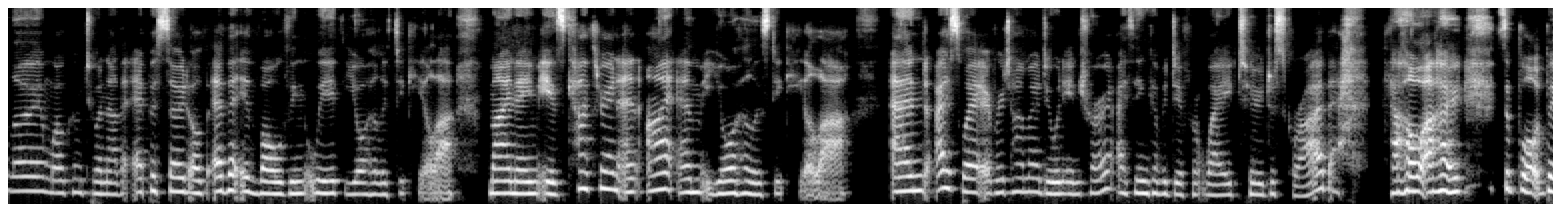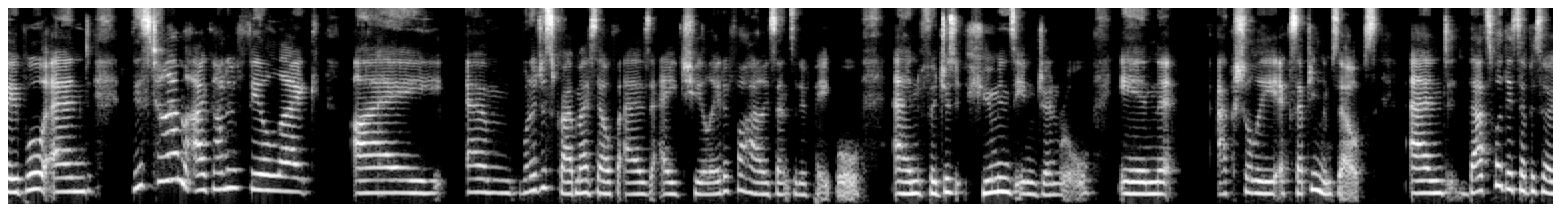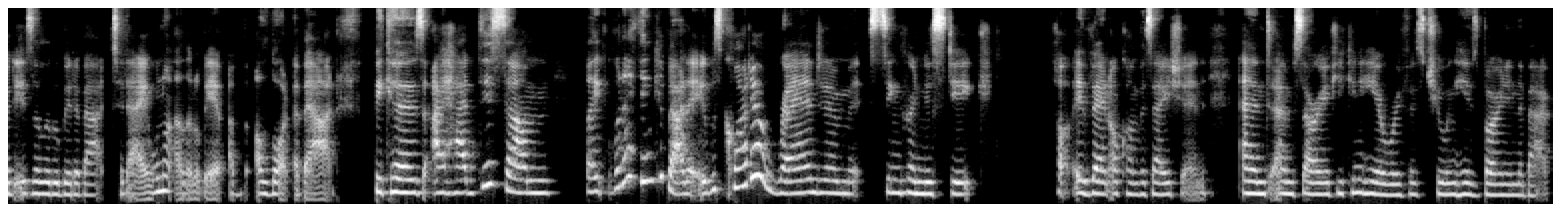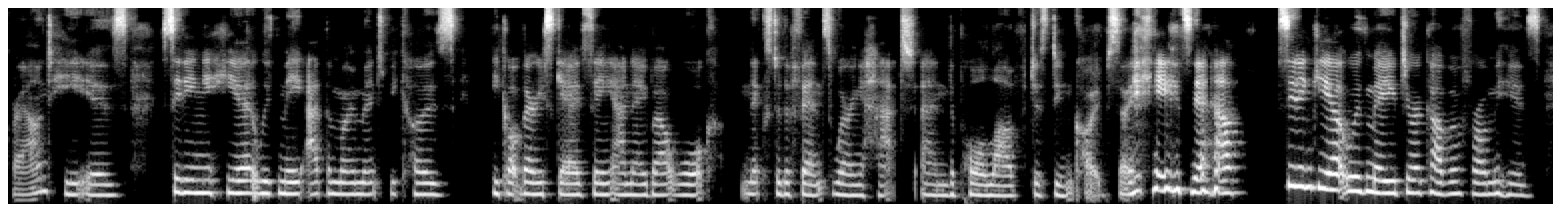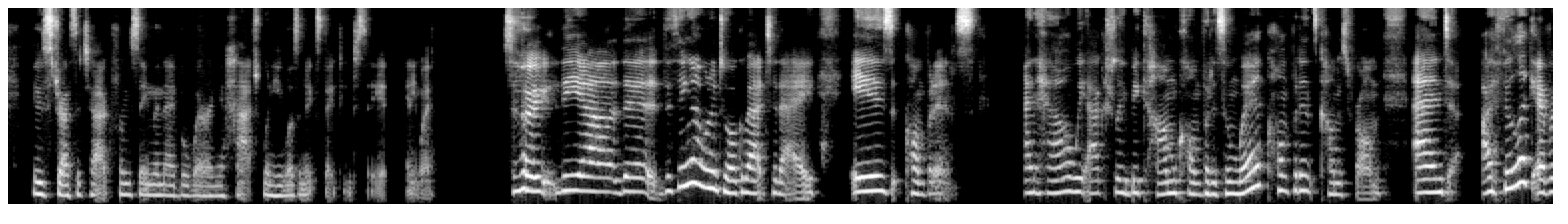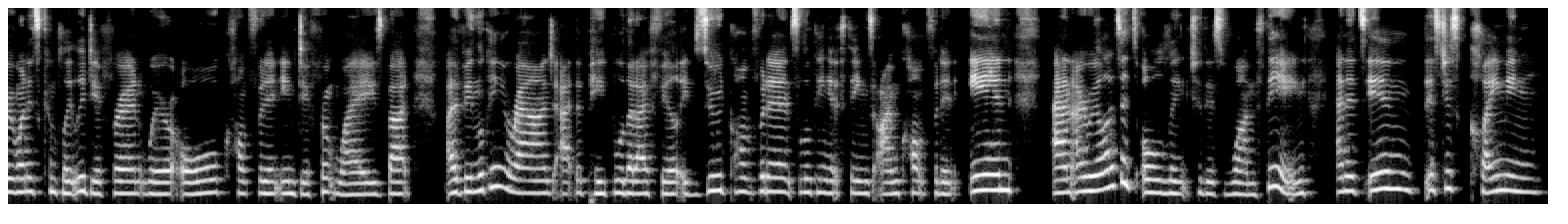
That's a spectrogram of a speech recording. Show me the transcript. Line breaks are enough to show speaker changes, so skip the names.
Hello, and welcome to another episode of Ever Evolving with Your Holistic Healer. My name is Catherine, and I am your holistic healer. And I swear, every time I do an intro, I think of a different way to describe how I support people. And this time, I kind of feel like I um, want to describe myself as a cheerleader for highly sensitive people and for just humans in general in actually accepting themselves and that's what this episode is a little bit about today. Well, not a little bit, a, a lot about, because I had this, um, like when I think about it, it was quite a random synchronistic event or conversation. And I'm sorry if you can hear Rufus chewing his bone in the background. He is sitting here with me at the moment because he got very scared seeing our neighbor walk next to the fence wearing a hat, and the poor love just didn't cope. So he's now sitting here with me to recover from his his stress attack from seeing the neighbor wearing a hat when he wasn't expecting to see it. Anyway, so the uh, the the thing I want to talk about today is confidence and how we actually become confident and where confidence comes from. And I feel like everyone is completely different. We're all confident in different ways, but I've been looking around at the people that I feel exude confidence, looking at things I'm confident in, and I realize it's all linked to this one thing. And it's in, it's just claiming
